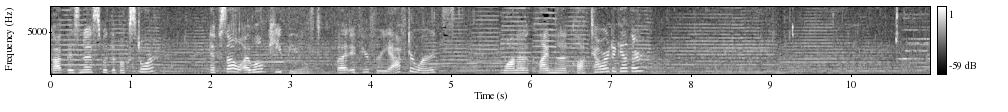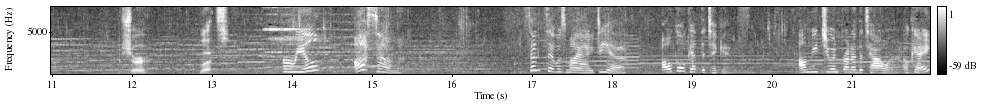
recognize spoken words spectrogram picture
Got business with the bookstore? If so, I won't keep you. But if you're free afterwards, wanna climb the clock tower together? Sure. Let's. For real? Awesome! Since it was my idea, I'll go get the tickets. I'll meet you in front of the tower, okay?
